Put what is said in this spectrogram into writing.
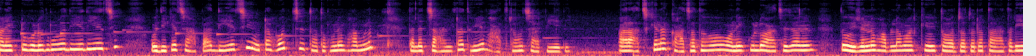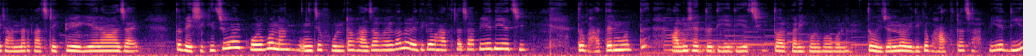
আর একটু হলুদ গুঁড়ো দিয়ে দিয়েছি। ওইদিকে চাপা দিয়েছি, ওটা হচ্ছে, ততক্ষণে ভাবলাম, তাহলে চালটা ধুয়ে ভাতটাও চাপিয়ে দিই। আর আজকে না কাঁচা ধোয়াও অনেকগুলো আছে জানেন, তো ওই জন্য ভাবলাম আর কি ওই যতটা তাড়াতাড়ি রান্নার কাজটা একটু এগিয়ে নেওয়া যায়। তো বেশি কিছু আর করব না নিচে ফুলটা ভাজা হয়ে গেল এদিকে ভাতটা চাপিয়ে দিয়েছি। তো ভাতের মধ্যে আলু সেদ্ধ দিয়ে দিয়েছি, তরকারি করব বলে। তো ওই জন্য ওইদিকে ভাতটা চাপিয়ে দিয়ে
